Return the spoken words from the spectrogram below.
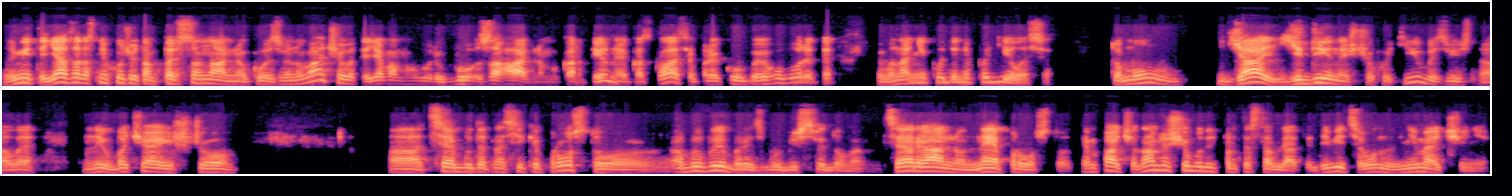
Розумієте, я зараз не хочу там персонально когось звинувачувати, я вам говорю в загальному картину, яка склалася, про яку ви говорите, і вона нікуди не поділася. Тому я єдине, що хотів би, звісно, але не вбачаю, що це буде настільки просто, аби виборець був більш свідомим. Це реально непросто. Тим паче, нам же що будуть протиставляти. Дивіться, вон в Німеччині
